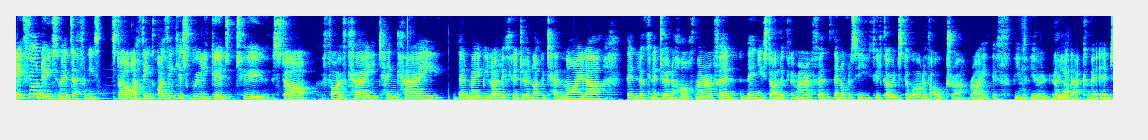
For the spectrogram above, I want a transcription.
if you're new to it, definitely start. I think I think it's really good to start 5k, 10k, then maybe like looking at doing like a 10 miler, then looking at doing a half marathon, and then you start looking at marathons. Then obviously you could go into the world of ultra, right? If you, are like yeah. you're that committed.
